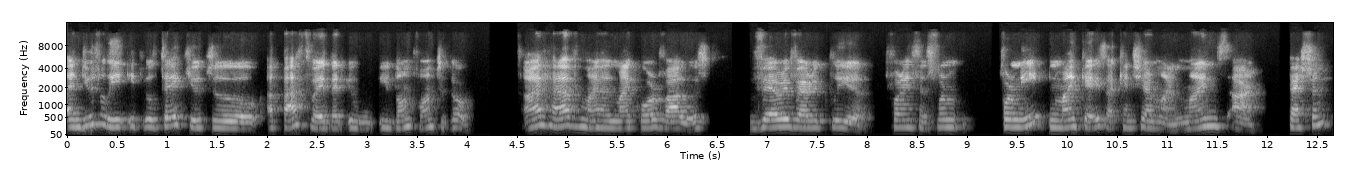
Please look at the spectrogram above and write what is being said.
and usually it will take you to a pathway that you, you don't want to go. I have my, my core values very, very clear. For instance, for, for me, in my case, I can share mine. Mine's are passion.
